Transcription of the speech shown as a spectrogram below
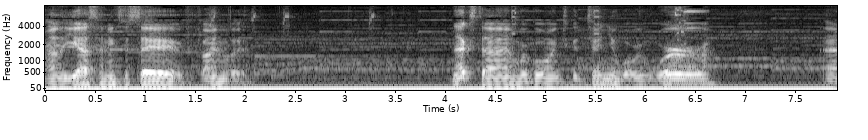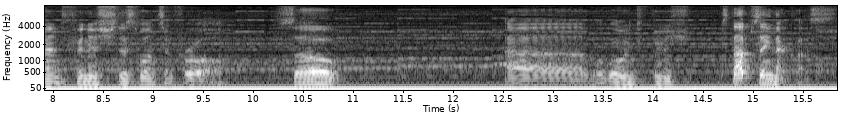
uh, yes, I need to save, finally. Next time, we're going to continue where we were and finish this once and for all. So, uh, we're going to finish. Stop saying that, Cless.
